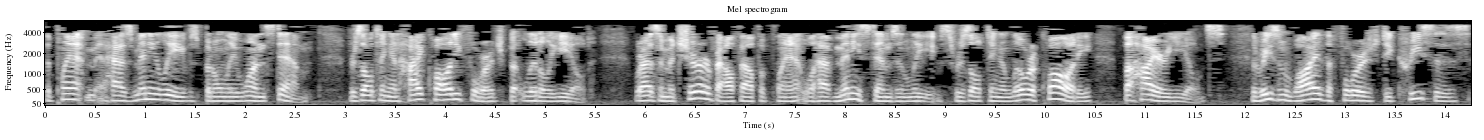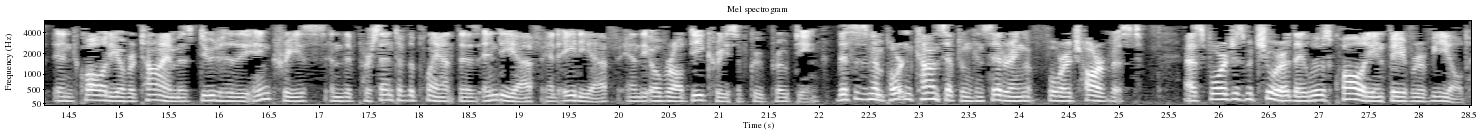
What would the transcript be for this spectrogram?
the plant has many leaves but only one stem, resulting in high quality forage but little yield. Whereas a mature alfalfa plant will have many stems and leaves, resulting in lower quality but higher yields. The reason why the forage decreases in quality over time is due to the increase in the percent of the plant that is NDF and ADF and the overall decrease of crude protein. This is an important concept when considering forage harvest. As forages mature, they lose quality in favor of yield.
